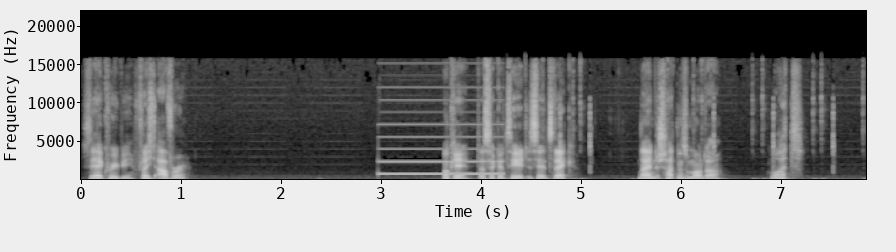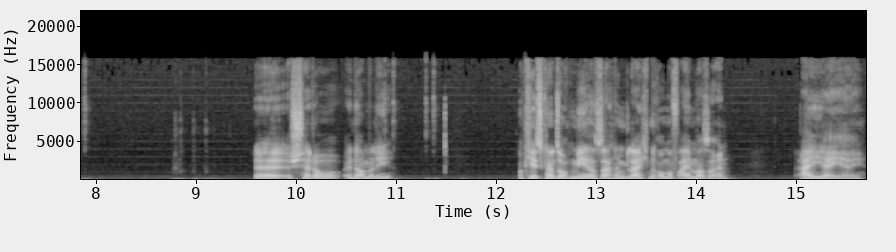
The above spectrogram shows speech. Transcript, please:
Sehr creepy. Vielleicht Other? Okay, das hat gezählt. Ist er jetzt weg? Nein, der Schatten ist immer noch da. What? Äh, Shadow Anomaly? Okay, jetzt können es auch mehrere Sachen im gleichen Raum auf einmal sein. Eieiei.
